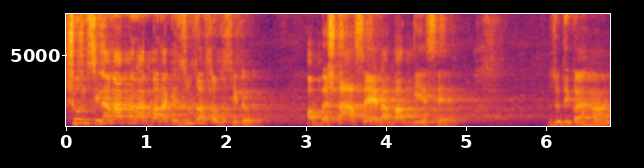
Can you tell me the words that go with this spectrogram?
শুনছিলাম আপনার আব্বা নাকি জুতা চোর ছিল অভ্যাসটা আছে না বাদ দিয়েছে? যদি কয় হ্যাঁ।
